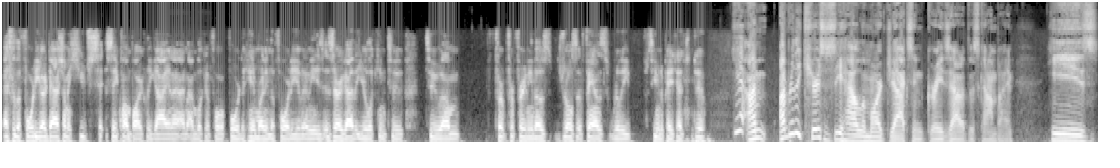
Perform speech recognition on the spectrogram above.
as for the 40 yard dash, I'm a huge Sa- Saquon Barkley guy, and I, am looking forward, forward to him running the 40. I mean, is, is, there a guy that you're looking to to um for, for, for any of those drills that fans really seem to pay attention to? Yeah, I'm I'm really curious to see how Lamar Jackson grades out at this combine. He's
